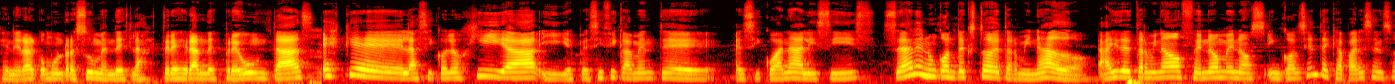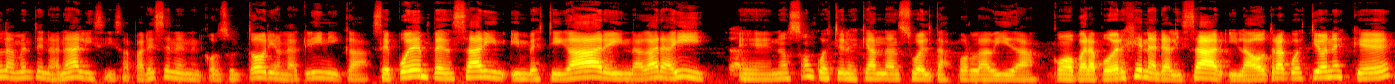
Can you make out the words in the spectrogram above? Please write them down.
generar como un resumen de las tres grandes preguntas es que la psicología y específicamente el psicoanálisis se dan en un contexto determinado. Hay determinados fenómenos inconscientes que aparecen solamente en análisis, aparecen en el consultorio, en la clínica. Se pueden pensar, in- investigar e indagar ahí. Eh, no son cuestiones que andan sueltas por la vida, como para poder generalizar. Y la otra cuestión es que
